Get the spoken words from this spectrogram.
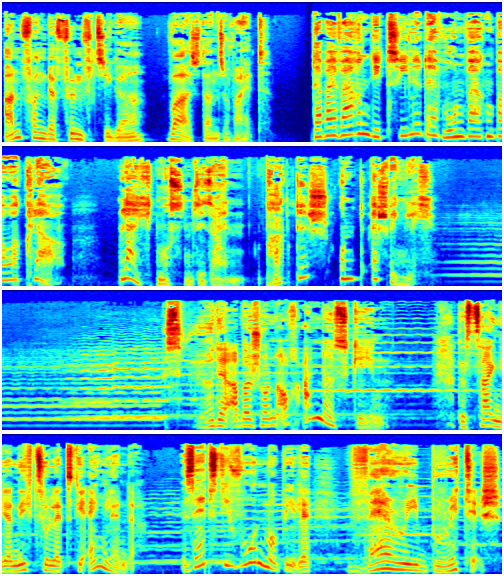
Anfang der 50er war es dann soweit. Dabei waren die Ziele der Wohnwagenbauer klar. Leicht mussten sie sein, praktisch und erschwinglich. Es würde aber schon auch anders gehen. Das zeigen ja nicht zuletzt die Engländer. Selbst die Wohnmobile, very British.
